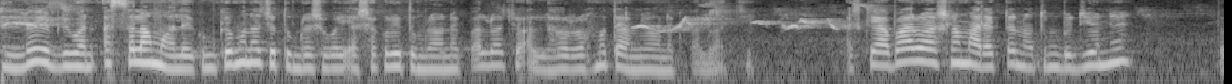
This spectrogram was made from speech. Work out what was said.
হ্যালো এভরিওয়ান, আসসালামু আলাইকুম। কেমন আছো তোমরা সবাই? আশা করি তোমরা অনেক ভালো আছো। আল্লাহর রহমতে আমিও অনেক ভালো আছি। আজকে আবারও আসলাম আর একটা নতুন ভিডিও নিয়ে। তো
